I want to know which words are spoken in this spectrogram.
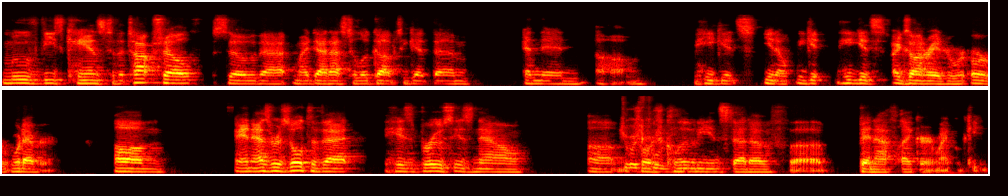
move these cans to the top shelf so that my dad has to look up to get them and then um, he gets you know he get he gets exonerated or, or whatever. Um, and as a result of that, his Bruce is now um, George, George Clooney. Clooney. instead of uh, Ben Affleck or Michael Keaton.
